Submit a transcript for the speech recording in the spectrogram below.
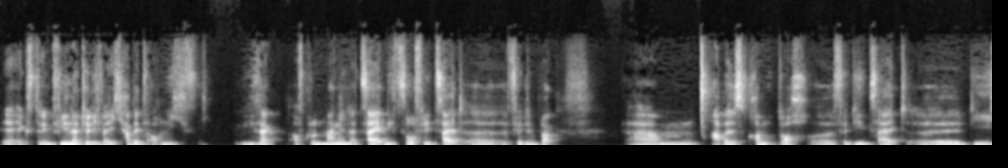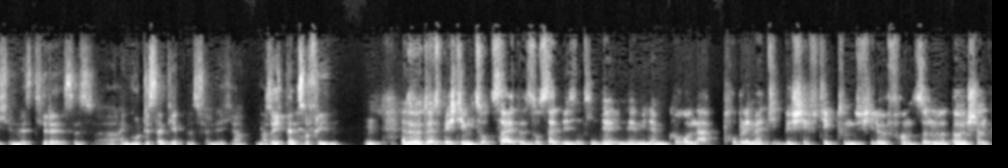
äh, extrem viel natürlich, weil ich habe jetzt auch nicht, wie gesagt, aufgrund mangelnder Zeit nicht so viel Zeit äh, für den Blog. Ähm, aber es kommt doch äh, für die Zeit, äh, die ich investiere, ist es ein gutes Ergebnis, finde ich. Ja. Also ich bin zufrieden. Hm. Also das bestimmt zurzeit, also zurzeit wir sind in der, in der, mit der Corona-Problematik beschäftigt und viele Franzosen oder Deutschen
